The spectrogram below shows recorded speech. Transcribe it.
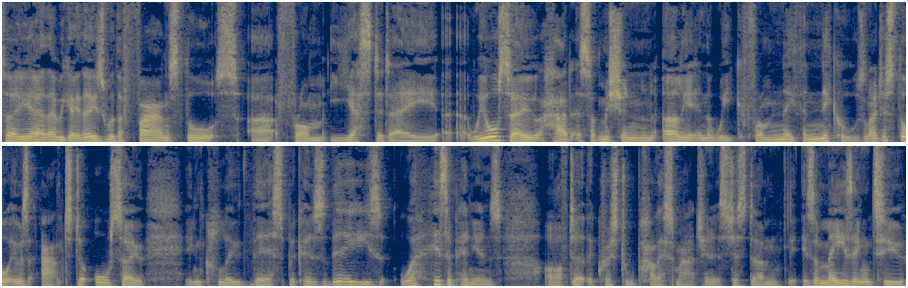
So yeah, there we go. Those were the fans' thoughts uh, from yesterday. Uh, we also had a submission earlier in the week from Nathan Nichols, and I just thought it was apt to also include this because these were his opinions after the Crystal Palace match, and it's just um, it's amazing to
